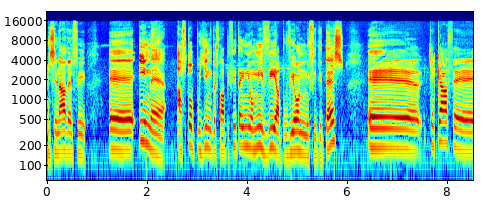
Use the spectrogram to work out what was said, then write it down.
οι συνάδελφοι, ε, είναι αυτό που γίνεται στο Απιθύτα, είναι η ομή βία που βιώνουν οι φοιτητές. Ε, και κάθε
